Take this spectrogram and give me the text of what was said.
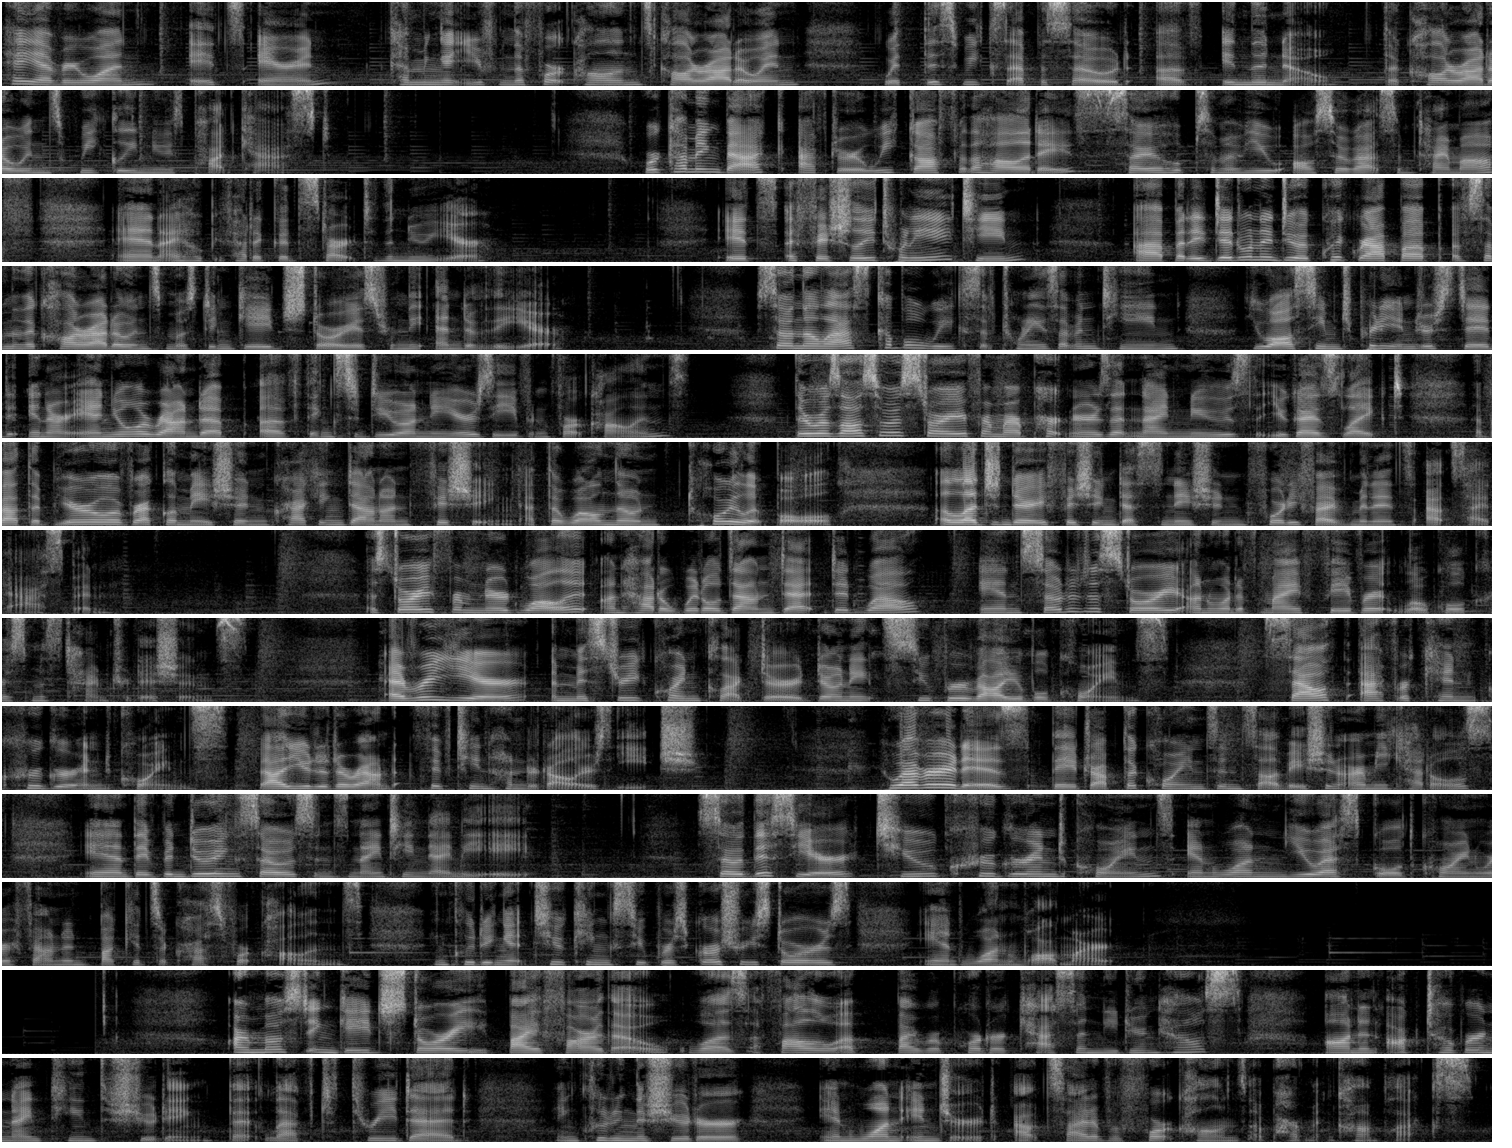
Hey everyone, it's Erin coming at you from the Fort Collins, Coloradoan with this week's episode of In the Know, the Coloradoan's weekly news podcast. We're coming back after a week off for the holidays, so I hope some of you also got some time off, and I hope you've had a good start to the new year. It's officially 2018, uh, but I did want to do a quick wrap up of some of the Coloradoans' most engaged stories from the end of the year. So, in the last couple weeks of 2017, you all seemed pretty interested in our annual roundup of things to do on New Year's Eve in Fort Collins. There was also a story from our partners at Nine News that you guys liked about the Bureau of Reclamation cracking down on fishing at the well known Toilet Bowl, a legendary fishing destination 45 minutes outside Aspen. A story from NerdWallet on how to whittle down debt did well, and so did a story on one of my favorite local Christmas time traditions. Every year, a mystery coin collector donates super valuable coins, South African Krugerrand coins, valued at around $1,500 each. Whoever it is, they drop the coins in Salvation Army kettles, and they've been doing so since 1998. So this year, two Krugerrand coins and one US gold coin were found in buckets across Fort Collins, including at two King Supers grocery stores and one Walmart. Our most engaged story by far, though, was a follow up by reporter Kassa Niedringhaus on an October 19th shooting that left three dead, including the shooter, and one injured outside of a Fort Collins apartment complex.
